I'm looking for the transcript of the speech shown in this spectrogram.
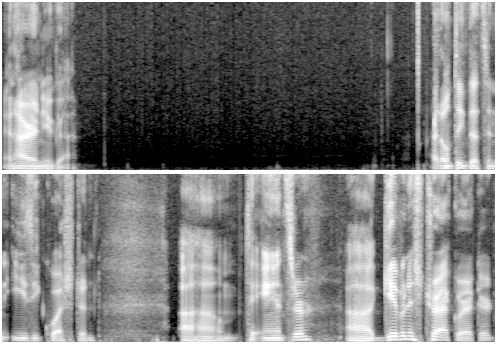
and hire a new guy? I don't think that's an easy question um, to answer. Uh, given his track record,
